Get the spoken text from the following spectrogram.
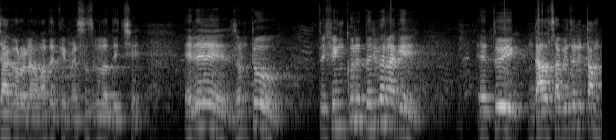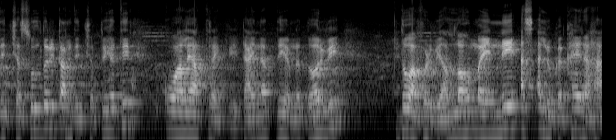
জাগরণে আমাদেরকে মেসেজগুলো দিচ্ছে। এরে, জন্টু, তুই ফিঙ্কুরে ধরিবার আগে তুই গাল চাবি ধরি টান দিচ্ছে, চুল ধরি টান দিচ্ছে, তুই হেতির কোয়ালে হাত রাখবি, ডাইনাত দিয়ে এমনি ধরবি, দোয়া পড়বি, আল্লাহুম্মা ইন্নী খাই খায়রাহা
